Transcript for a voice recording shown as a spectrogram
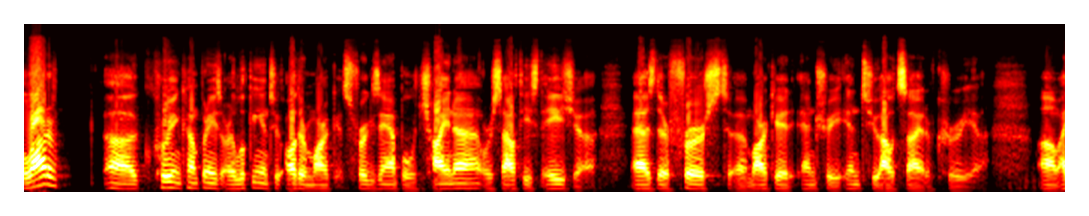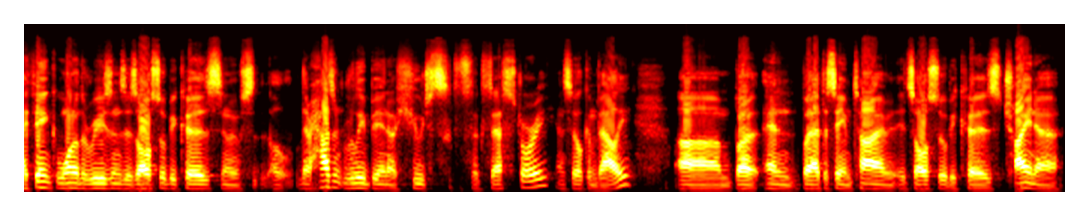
a lot of uh, Korean companies are looking into other markets, for example, China or Southeast Asia, as their first uh, market entry into outside of Korea. Um, I think one of the reasons is also because you know, uh, there hasn't really been a huge success story in Silicon Valley, um, but and but at the same time, it's also because China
